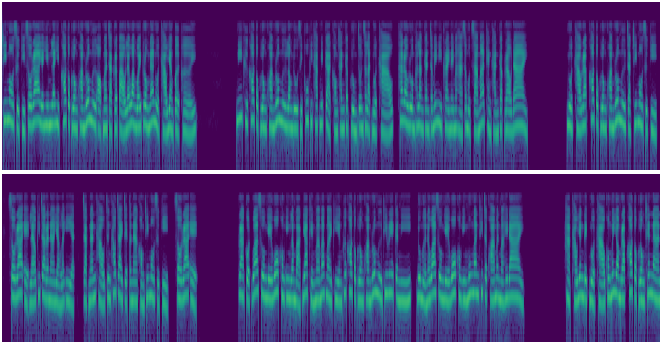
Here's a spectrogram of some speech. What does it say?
ทิโมสึกิโซรายยิ้มและหยิบข้อตกลงความร่วมมือออกมาจากกระเป๋าและวางไว้ตรงหน้าหนวดขาอย่างเปิดเผยนี่คือข้อตกลงความร่วมมือลองดูสิผู้พิทักษ์มิตรกาดของฉันกับกลุ่มโจรสลัดหนวดขาว ถ้าเรารวมพลังกันจะไม่มีใครในมหาสมุทรสามารถแข่งขันกับเราได้ หนวดขาวรับข้อตกลงความร่วมมือจากทิโมสึกิ โซราเอะแล้วพิจารณาอย่างละเอียด จากนั้นเขาจึงเข้าใจเจตนาของทิโมสึกิ โซราเอะปรากฏว่าซวงเยโวคงอิงลำบากยากเข็นมามากมายเพียงเพื่อข้อตกลงความร่วมมือที่เรียกกันนี้ ดูเหมือนว่าซวงเยโวคงอิงมุ่งมั่นที่จะคว้ามันมาให้ได้ หากเขายังเด็กหนวดขาวคงไม่ยอมรับข้อตกลงเช่นนั้น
